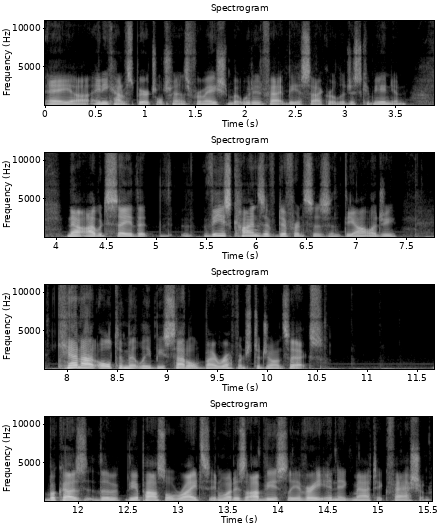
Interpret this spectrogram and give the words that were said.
a uh, any kind of spiritual transformation, but would in fact be a sacrilegious communion. Now, I would say that th- these kinds of differences in theology cannot ultimately be settled by reference to John 6 because the, the apostle writes in what is obviously a very enigmatic fashion.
